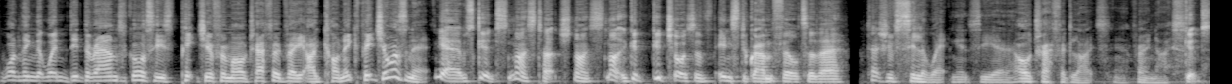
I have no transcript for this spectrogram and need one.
One thing that went did the rounds, of course, his picture from Old Trafford, very iconic picture, wasn't it? Yeah, it was good. Nice touch. Nice. nice good good choice of Instagram filter there. Touch of silhouette against the uh, Old Trafford lights. Yeah, very nice. Good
